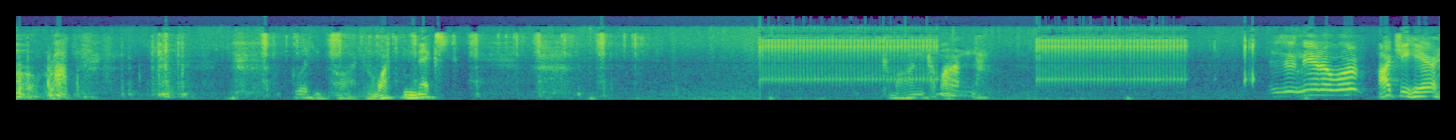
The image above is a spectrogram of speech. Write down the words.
Oh, Rodman. Good Lord. What next? Come on, come on. This is Nero Wolfe? Archie here.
